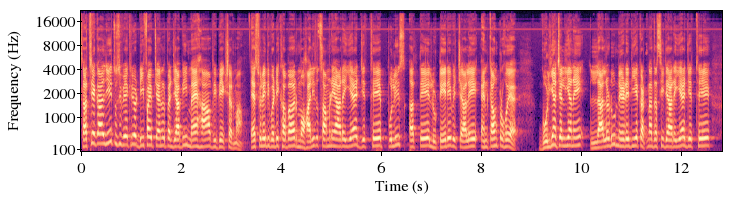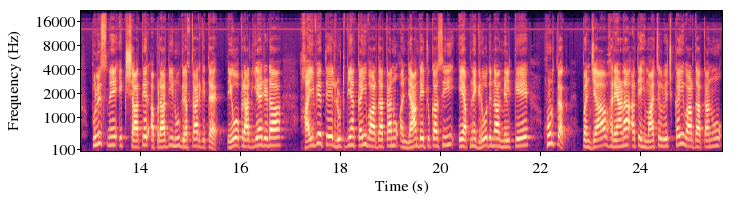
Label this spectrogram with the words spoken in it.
ਸਤਿ ਸ਼੍ਰੀ ਅਕਾਲ ਜੀ, ਤੁਸੀਂ ਵੇਖ ਰਹੇ ਹੋ D5 ਚੈਨਲ ਪੰਜਾਬੀ, ਮੈਂ ਹਾਂ ਵਿਵੇਕ ਸ਼ਰਮਾ। ਇਸ ਵੇਲੇ ਦੀ ਵੱਡੀ ਖਬਰ ਮੋਹਾਲੀ ਤੋਂ ਸਾਹਮਣੇ ਆ ਰਹੀ ਹੈ, ਜਿੱਥੇ ਪੁਲਿਸ ਅਤੇ ਲੁਟੇਰੇ ਵਿਚਾਲੇ ਐਨਕਾਊਂਟਰ ਹੋਇਆ ਗੋਲੀਆਂ ਚੱਲੀਆਂ ਨੇ, ਲਾਲੜੂ ਨੇੜੇ ਦੀ ਇਹ ਘਟਨਾ ਦੱਸੀ ਜਾ ਰਹੀ ਹੈ, ਜਿੱਥੇ ਪੁਲਿਸ ਨੇ ਇੱਕ ਸ਼ਾਤਿਰ ਅਪਰਾਧੀ ਨੂੰ ਗ੍ਰਿਫਤਾਰ ਕੀਤਾ ਹੈ। ਇਹ ਉਹ ਅਪਰਾਧੀ ਹੈ ਜਿਹੜਾ ਹਾਈਵੇ ਤੇ ਲੁੱਟ ਦੀਆਂ ਕਈ ਵਾਰਦਾਤਾਂ ਨੂੰ ਅੰਜਾਮ ਦੇ ਚੁੱਕਾ ਸੀ। ਇਹ ਆਪਣੇ ਗਿਰੋਹ ਦੇ ਨਾਲ ਮਿਲ ਕੇ ਹੁਣ ਤੱਕ ਪੰਜਾਬ, ਹਰਿਆਣਾ ਅਤੇ ਹਿਮਾਚਲ ਵਿੱਚ ਕਈ ਵਾਰਦਾਤਾਂ ਨੂੰ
